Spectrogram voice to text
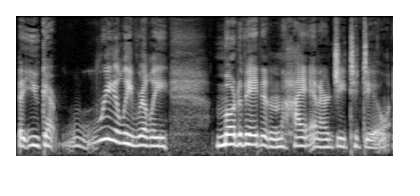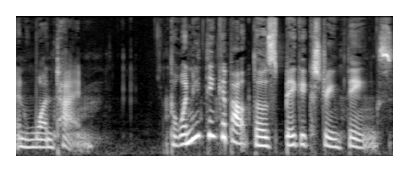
that you get really, really motivated and high energy to do in one time. But when you think about those big extreme things,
